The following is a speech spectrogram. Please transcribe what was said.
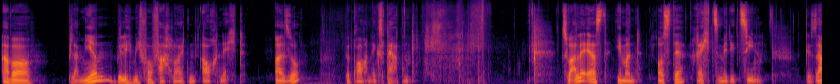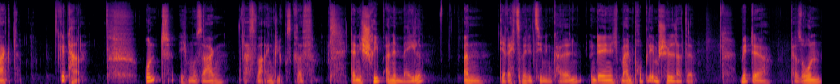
Aber blamieren will ich mich vor Fachleuten auch nicht. Also, wir brauchen Experten. Zuallererst jemand aus der Rechtsmedizin. Gesagt, getan. Und ich muss sagen, das war ein Glücksgriff. Denn ich schrieb eine Mail an die Rechtsmedizin in Köln, in der ich mein Problem schilderte mit der Person,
